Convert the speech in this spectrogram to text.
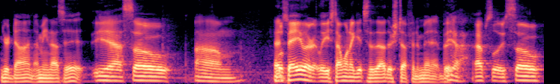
you're done. I mean, that's it. Yeah. So um, at Baylor, at least, I want to get to the other stuff in a minute. But yeah, absolutely. So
